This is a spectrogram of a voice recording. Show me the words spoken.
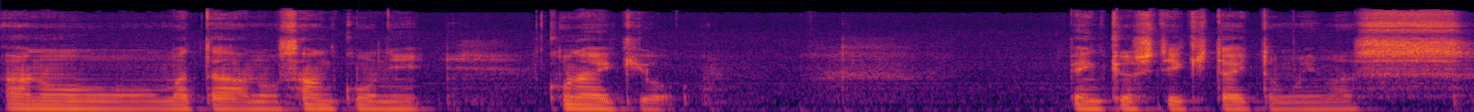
あのーまた、あの、参考に、粉雪を勉強していきたいと思います。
